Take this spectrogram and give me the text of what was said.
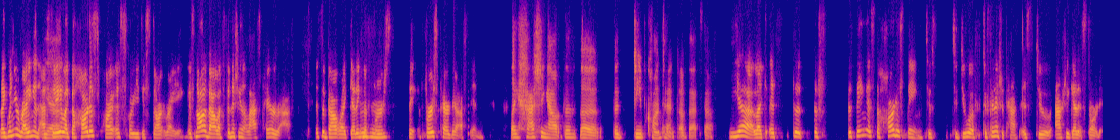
Like when you're writing an essay yeah. like the hardest part is for you to start writing. It's not about like finishing the last paragraph. It's about like getting mm-hmm. the first thing first paragraph in. Like hashing out the the the deep content of that stuff yeah like it's the the the thing is the hardest thing to to do a to finish a task is to actually get it started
